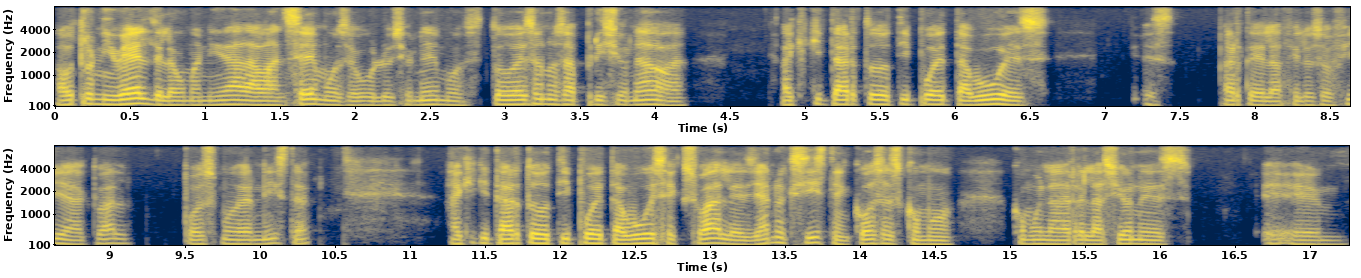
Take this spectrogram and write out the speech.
a otro nivel de la humanidad, avancemos, evolucionemos. Todo eso nos aprisionaba. Hay que quitar todo tipo de tabúes. Es parte de la filosofía actual, postmodernista. Hay que quitar todo tipo de tabúes sexuales. Ya no existen cosas como, como las relaciones eh, em,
